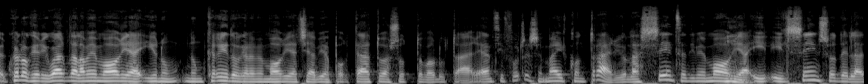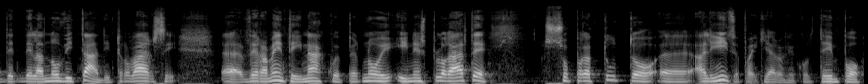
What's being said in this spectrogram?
Per quello che riguarda la memoria, io non, non, credo che la memoria ci abbia portato a sottovalutare, anzi forse semmai il contrario, l'assenza di memoria, mm. il, il, senso della, de, della, novità, di trovarsi eh, veramente in acque per noi inesplorate, soprattutto eh, all'inizio, poi è chiaro che col tempo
